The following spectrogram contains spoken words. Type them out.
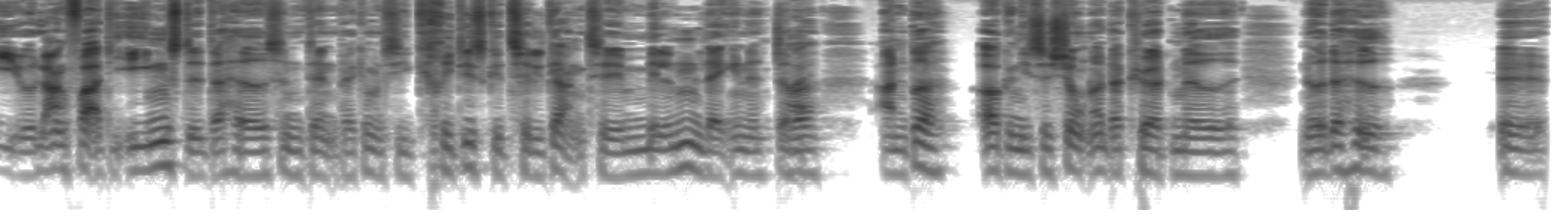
I er jo langt fra de eneste, der havde sådan den, hvad kan man sige, kritiske tilgang til mellemlagene. Der Nej. var andre organisationer, der kørte med noget, der hed øh,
